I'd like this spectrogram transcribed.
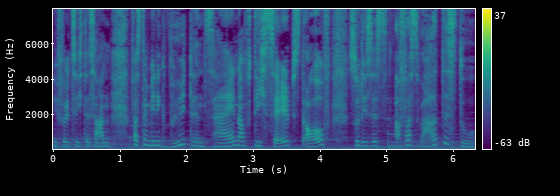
wie fühlt sich das an? Fast ein wenig wütend sein auf dich selbst auf. So dieses, auf was wartest du?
